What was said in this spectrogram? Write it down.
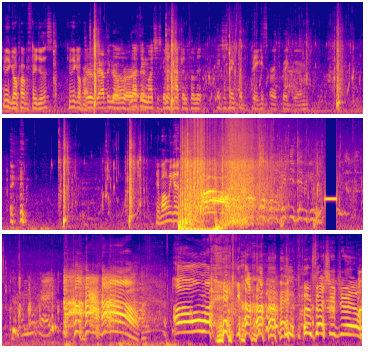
Give me the GoPro before you do this. Give me the GoPro. grab the No, nothing much is gonna happen from it. It just makes the biggest earthquake boom. Okay, why don't we get it? Oh my god! Professor Drew.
